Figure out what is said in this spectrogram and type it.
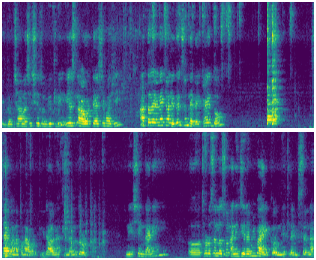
एकदम छान अशी शिजून घेतली. यशला आवडते अशी भाजी. आता जरी नाही खाली तरी संध्याकाळी खाईन तो. साहेबांना पण आवडते डाळ घातलेला दोडका. आणि शेंगदाणे थोडंसं लसूण आणि जिरं मी बारीक करून घेतलं मिक्सरला.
